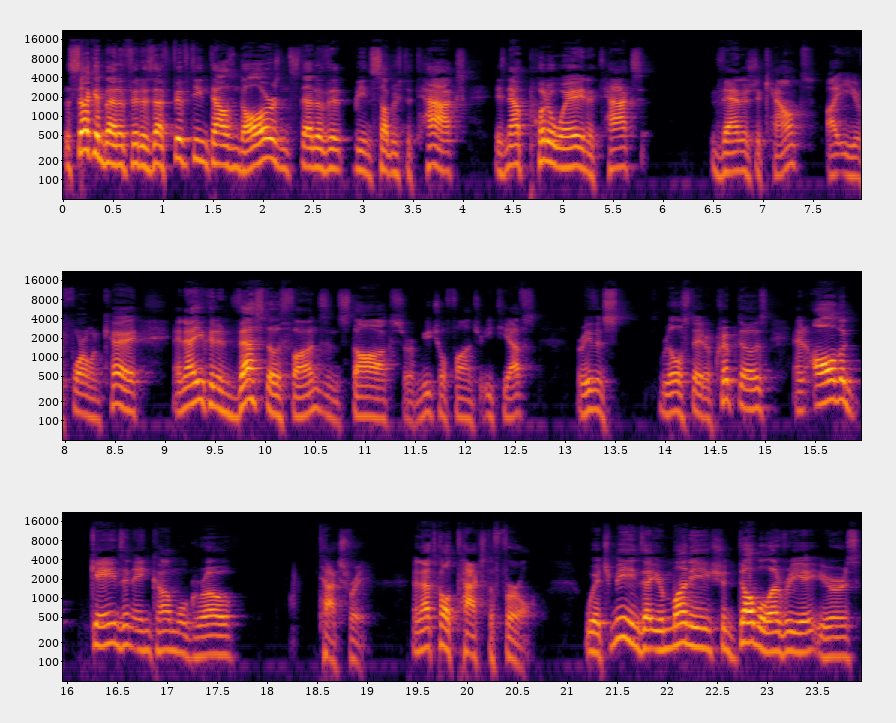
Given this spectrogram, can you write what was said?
The second benefit is that $15,000 instead of it being subject to tax is now put away in a tax advantaged account, i.e. your 401k, and now you can invest those funds in stocks or mutual funds or ETFs or even real estate or cryptos and all the gains and income will grow tax free and that's called tax deferral, which means that your money should double every eight years,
